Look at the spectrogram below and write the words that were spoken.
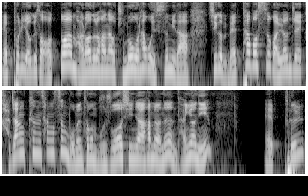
애플이 여기서 어떠한 발언을 하나 주목을 하고 있습니다. 지금 메타버스 관련주의 가장 큰 상승 모멘텀은 무엇이냐 하면은 당연히 애플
